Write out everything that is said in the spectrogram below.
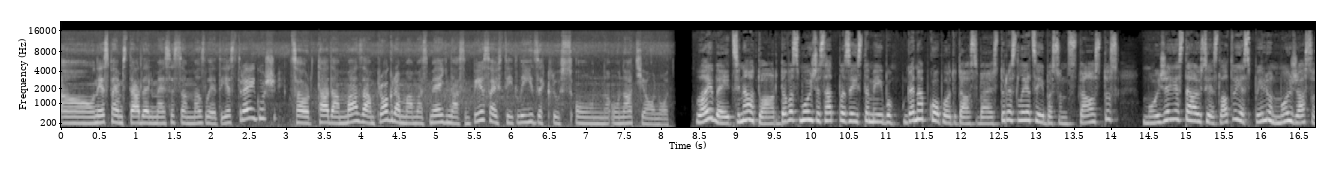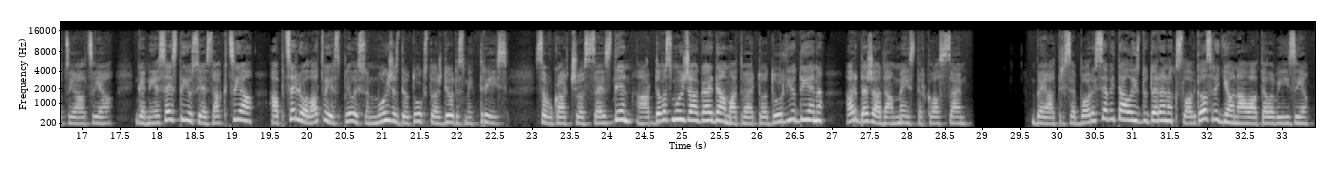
Un iespējams tādēļ mēs esam mazliet iestrēguši. Caur tādām mazām programmām mēs mēģināsim piesaistīt līdzekļus un, un atjaunot. Lai veicinātu ārdavas mūžas atpazīstamību, gan apkopotu tās vēstures liecības un stāstus, mūža iestājusies Latvijas piļu un mūža asociācijā, gan iesaistījusies akcijā Apceļo Latvijas pilis un mūžas 2023. Savukārt šo sestdienu ārdavas mūžā gaidām atvērto durvju diena ar dažādām meistarklasēm. Beatrice Borise, Vitālijas Duderenoks, Latgals reģionālā televīzija.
